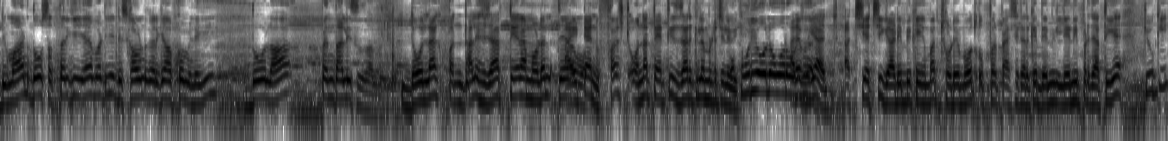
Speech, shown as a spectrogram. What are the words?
डिमांड दो सत्तर की है बट ये डिस्काउंट करके आपको मिलेगी दो लाख पैंतालीस हज़ार दो लाख पैंतालीस हज़ार तेरह model I ten first owner तैंतीस हज़ार किलोमीटर चली हुई। पूरी ऑल ओवर अरे भैया अच्छी अच्छी गाड़ी भी कई बार थोड़े बहुत ऊपर पैसे करके देनी लेनी पड़ जाती है क्योंकि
